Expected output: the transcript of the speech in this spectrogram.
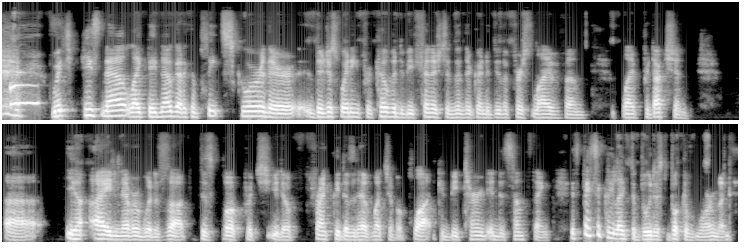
Which he's now like they've now got a complete score. They're they're just waiting for COVID to be finished, and then they're going to do the first live um, live production. Uh, know, I never would have thought this book, which you know, frankly doesn't have much of a plot, could be turned into something. It's basically like the Buddhist Book of Mormon.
